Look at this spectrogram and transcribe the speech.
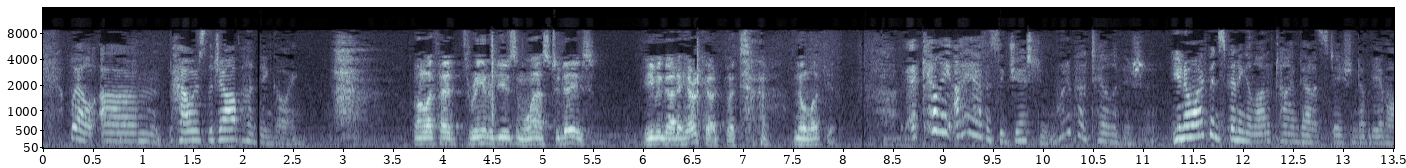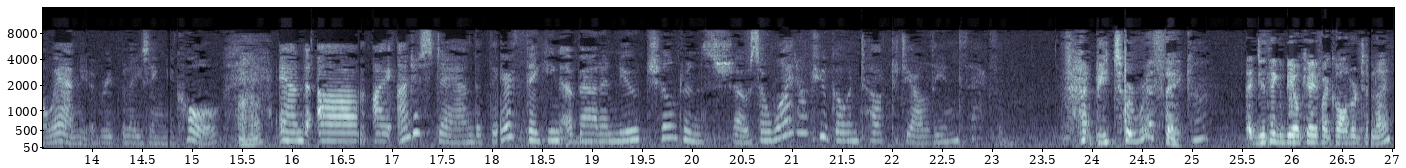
well, um, how is the job hunting going? Well, I've had three interviews in the last two days. Even got a haircut, but no luck yet. Uh, Kelly, I have a suggestion. What about television? You know, I've been spending a lot of time down at station WMON replacing Nicole, Uh-huh. and um, I understand that they're thinking about a new children's show. So why don't you go and talk to Geraldine Saxon? That'd be terrific. Uh, do you think it'd be okay if I called her tonight?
